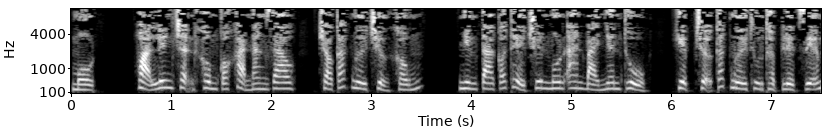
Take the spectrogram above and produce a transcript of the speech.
Một, hỏa linh trận không có khả năng giao cho các ngươi trưởng khống, nhưng ta có thể chuyên môn an bài nhân thủ, hiệp trợ các ngươi thu thập liệt diễm.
